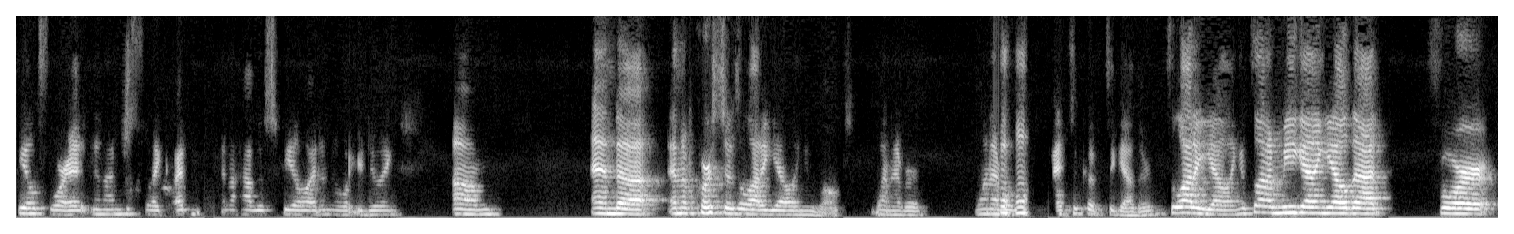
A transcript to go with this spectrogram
feel for it and i'm just like i don't have this feel i don't know what you're doing um and uh and of course there's a lot of yelling involved whenever whenever we try to cook together it's a lot of yelling it's a lot of me getting yelled at for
